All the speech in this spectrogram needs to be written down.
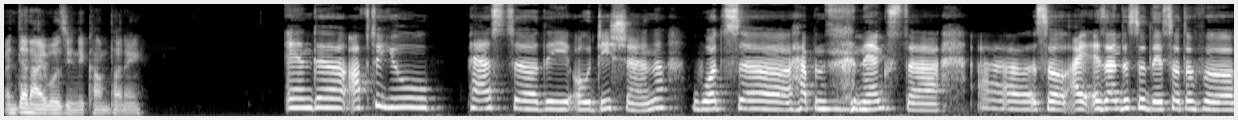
and then I was in the company. And uh, after you passed uh, the audition, what's uh, happens next? Uh, uh, so, I, as I understood, they sort of uh,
